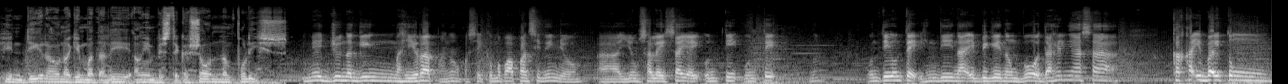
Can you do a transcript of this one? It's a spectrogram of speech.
Hindi raw naging madali ang investigasyon ng pulis. medyo naging mahirap ano kasi kung mapapansin ninyo ah, yung salaysay ay unti-unti no? unti-unti hindi na ibigay ng buo dahil nga sa kakaiba itong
